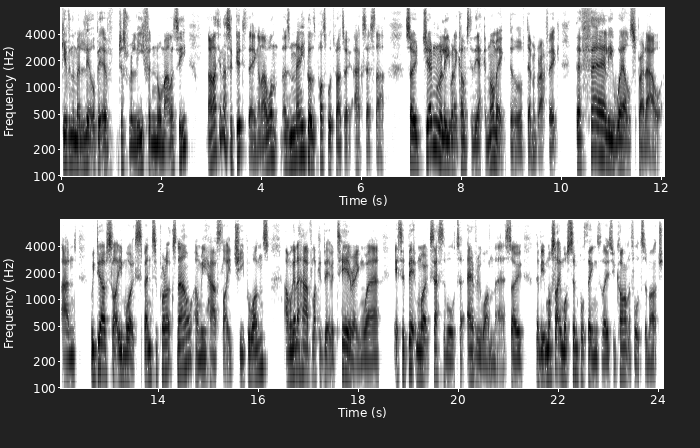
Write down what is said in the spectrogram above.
giving them a little bit of just relief and normality. And I think that's a good thing. And I want as many people as possible to be able to access that. So, generally, when it comes to the economic of demographic, they're fairly well spread out. And we do have slightly more expensive products now, and we have slightly cheaper ones. And we're going to have like a bit of a tiering where it's a bit more accessible to everyone there. So, there'll be more slightly more simple things for those who can't afford so much,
